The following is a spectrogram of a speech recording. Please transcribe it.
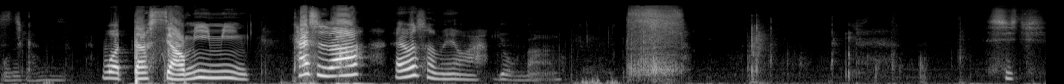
我的小秘密。我的小秘密。开始了，哎，为什么没有啊？有啦。嘻嘻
